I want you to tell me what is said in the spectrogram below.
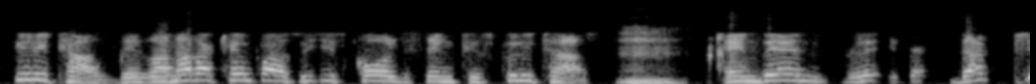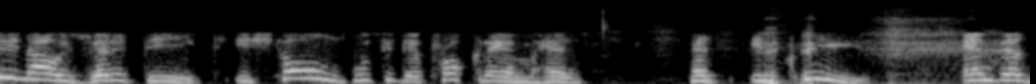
Spiritus. There's another campus which is called Sancti Spiritus. Mm. And then that tree now is very big. It shows what the program has has increased. and there's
